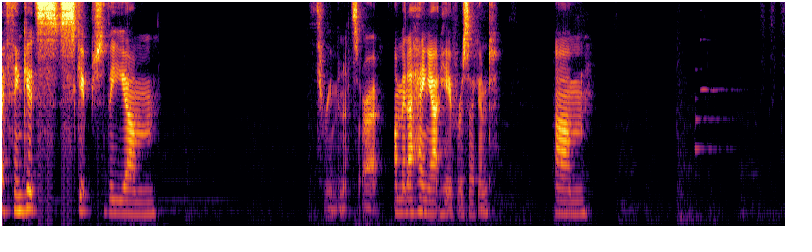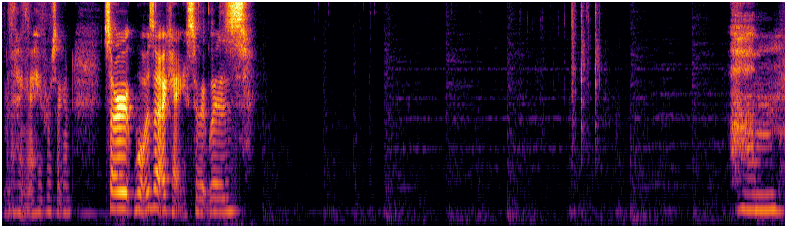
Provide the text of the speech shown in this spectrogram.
I think it's skipped the um three minutes. All right, I'm gonna hang out here for a second. Um, I'm gonna hang out here for a second. So what was it? Okay, so it was. Um.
